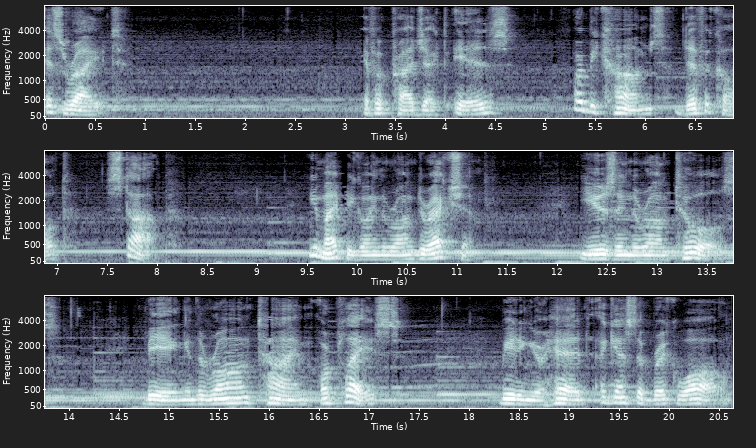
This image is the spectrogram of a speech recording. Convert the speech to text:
it's right. If a project is or becomes difficult, stop. You might be going the wrong direction, using the wrong tools, being in the wrong time or place, beating your head against a brick wall.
